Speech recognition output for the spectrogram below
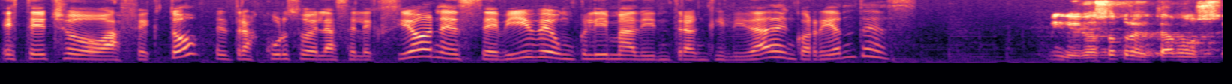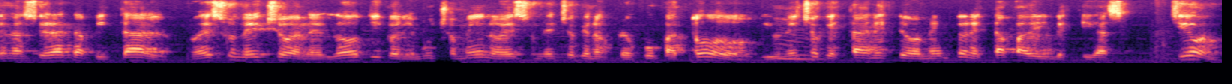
¿Este hecho afectó el transcurso de las elecciones? ¿Se vive un clima de intranquilidad en Corrientes? Mire, nosotros estamos en la ciudad capital, no es un hecho anecdótico ni mucho menos, es un hecho que nos preocupa a todos y un mm. hecho que está en este momento en etapa de investigación.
